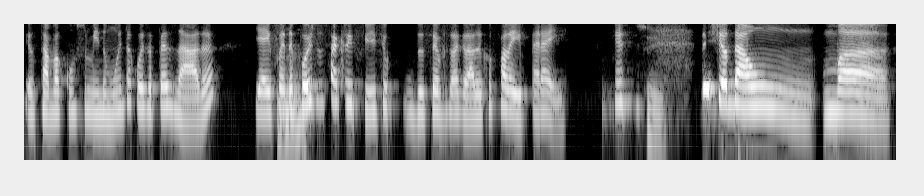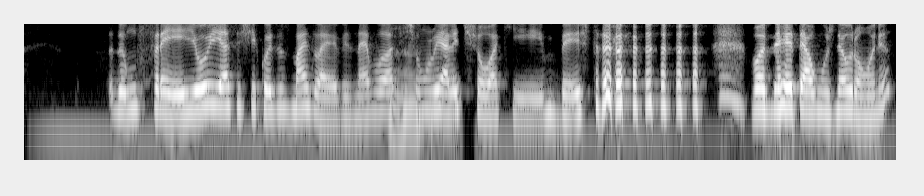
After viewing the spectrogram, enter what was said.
eu tava consumindo muita coisa pesada. E aí foi uhum. depois do sacrifício do servo sagrado que eu falei, peraí. Sim. Deixa eu dar um, uma, um freio e assistir coisas mais leves, né? Vou assistir uhum. um reality show aqui, besta. Vou derreter alguns neurônios.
